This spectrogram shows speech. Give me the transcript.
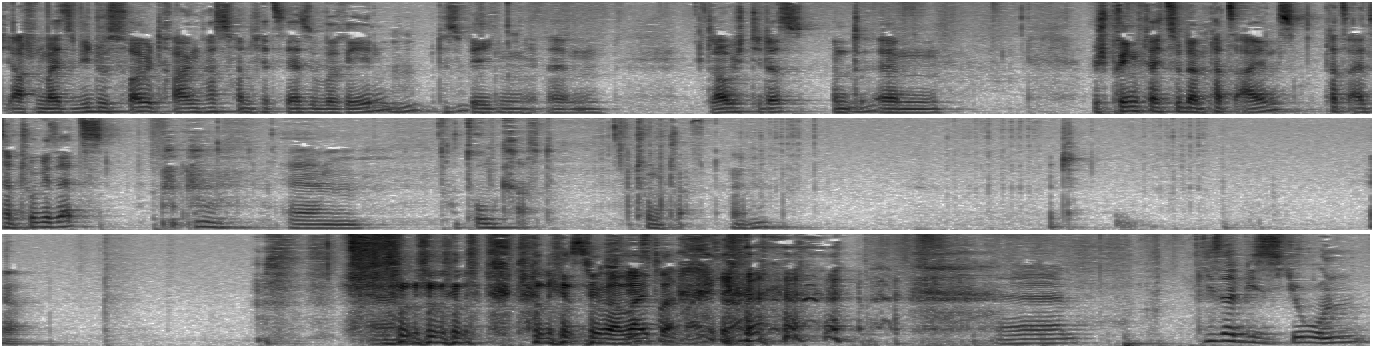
die Art und Weise, wie du es vorgetragen hast, fand ich jetzt sehr souverän. Mhm. Deswegen ähm, glaube ich dir das. Und mhm. ähm, wir springen vielleicht zu deinem Platz 1. Platz 1 Naturgesetz. Ähm, Atomkraft. Atomkraft. Ja. Mhm. Ja. Ähm, Dann lesen wir mal weiter. Mal weiter. äh, dieser Vision,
